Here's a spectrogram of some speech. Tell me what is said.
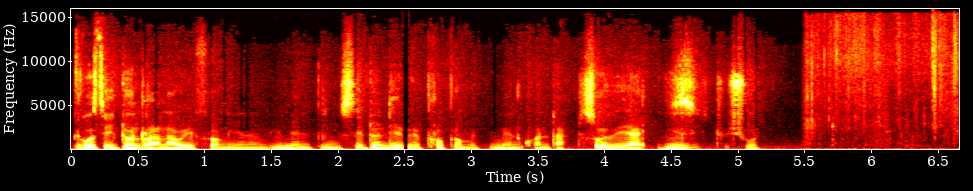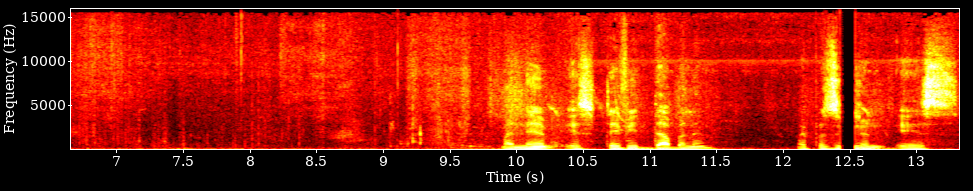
because they don't run away from human, beings. They don't have a problem with human contact, so they are easy to shoot. My name is David Daballen. My position is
